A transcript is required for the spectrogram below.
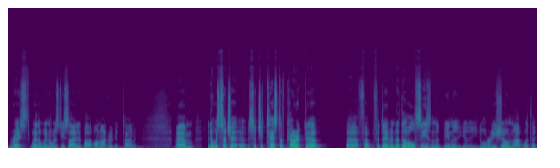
race where the winner was decided by on aggregate timing. Um, and it was such a such a test of character uh, for for Damon. That the whole season had been he'd already shown that with the,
